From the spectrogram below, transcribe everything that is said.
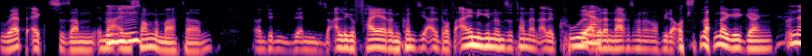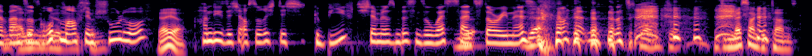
Rap-Acts zusammen immer Mhm. einen Song gemacht haben und den, den so alle gefeiert, dann konnten sich alle drauf einigen und so fanden dann alle cool, Ja. aber danach ist man dann auch wieder auseinandergegangen. und da waren so Gruppen ein auf dem Schulhof. Ja, ja. Haben die sich auch so richtig gebieft? Ich stelle mir das ein bisschen so West Side Story mäßig vor. So, mit so Messern getanzt.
